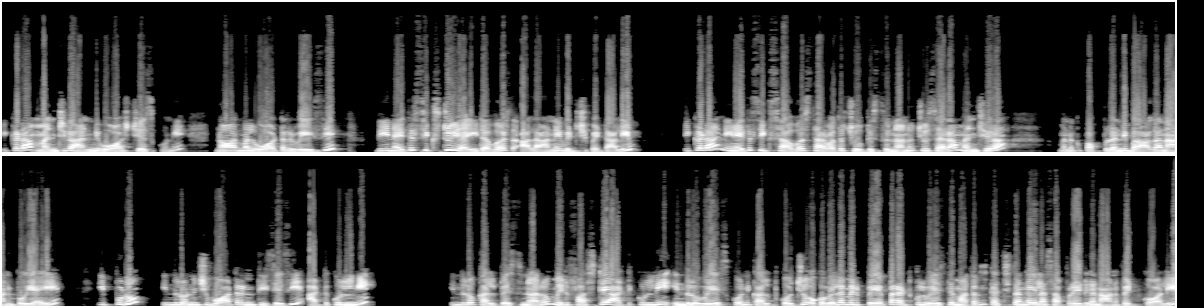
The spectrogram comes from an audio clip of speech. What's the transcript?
ఇక్కడ మంచిగా అన్ని వాష్ చేసుకొని నార్మల్ వాటర్ వేసి దీనైతే సిక్స్ టు ఎయిట్ అవర్స్ అలానే విడిచిపెట్టాలి. ఇక్కడ నేనైతే సిక్స్ అవర్స్ తర్వాత చూపిస్తున్నాను. చూసారా? మంచిగా మనకు పప్పులన్నీ బాగా నానిపోయాయి. ఇప్పుడు ఇందులో నుంచి వాటర్ని తీసేసి అటుకుల్ని ఇందులో కలిపేస్తున్నారు. మీరు ఫస్టే అటుకుల్ని ఇందులో వేసుకొని కలుపుకోవచ్చు. ఒకవేళ మీరు పేపర్ అటుకులు వేస్తే మాత్రం ఖచ్చితంగా ఇలా సపరేట్గా నానపెట్టుకోవాలి.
